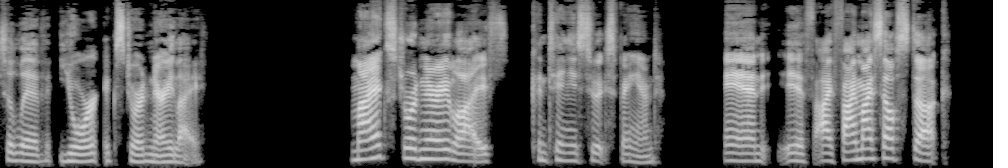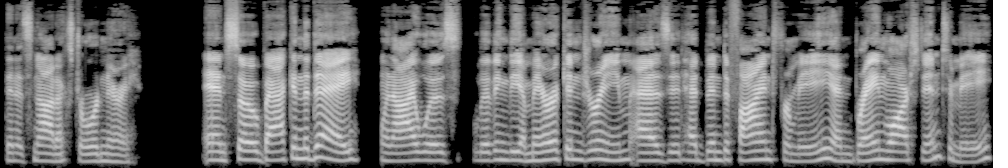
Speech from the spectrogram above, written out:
to live your extraordinary life? My extraordinary life continues to expand. And if I find myself stuck, then it's not extraordinary. And so back in the day, when I was living the American dream as it had been defined for me and brainwashed into me,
